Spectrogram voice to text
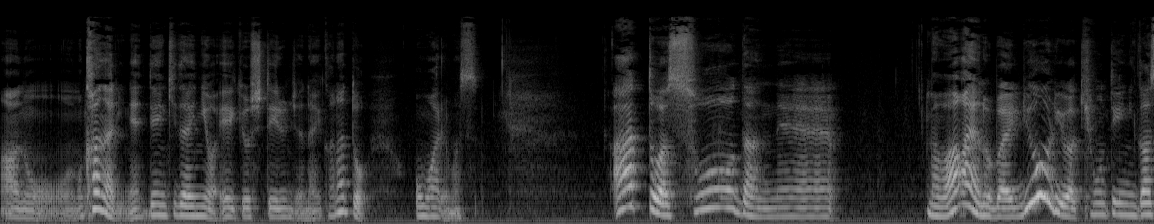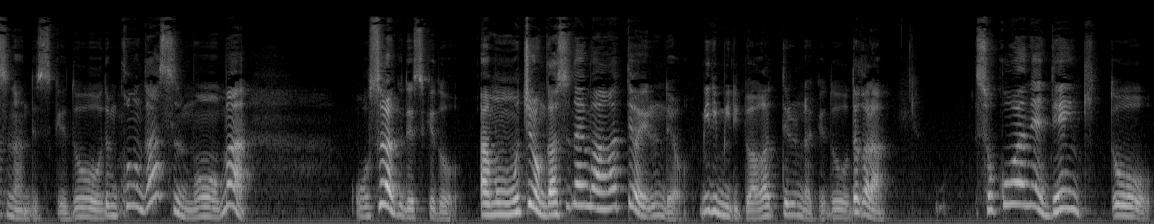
あのかなりね、電気代には影響しているんじゃないかなと思われます。あとはそうだね。まあ、我が家の場合、料理は基本的にガスなんですけど、でもこのガスも、まあ、おそらくですけど、あ、もうもちろんガス代も上がってはいるんだよ。みりみりと上がってるんだけど、だから、そこはね、電気と、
